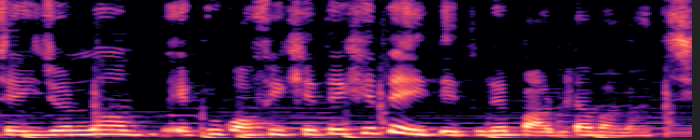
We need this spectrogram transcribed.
সেই জন্য একটু কফি খেতে খেতে এই তেঁতুলের পাল্পটা বানাচ্ছি।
